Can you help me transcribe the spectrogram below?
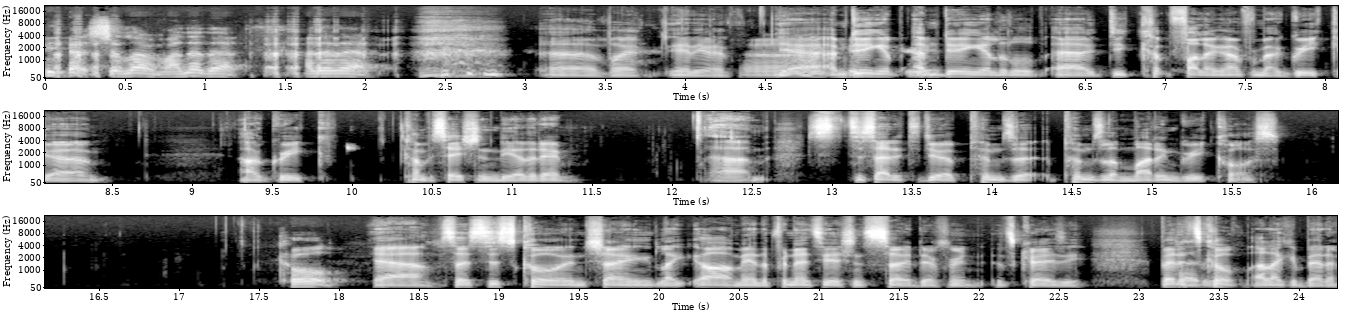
yeah, shalom. I know that. I know that. Oh boy. Anyway, Uh, yeah, I'm doing a grief. I'm doing a little uh, following on from our Greek um, our Greek conversation the other day. Um, decided to do a Pimsleur, Pimsleur modern Greek course. Cool. Yeah, so it's just cool and showing like, oh man, the pronunciation's so different. It's crazy, but it's cool. I like it better.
